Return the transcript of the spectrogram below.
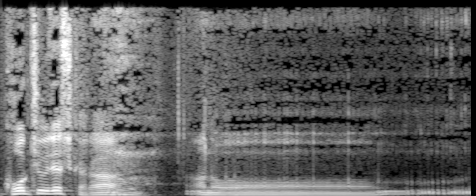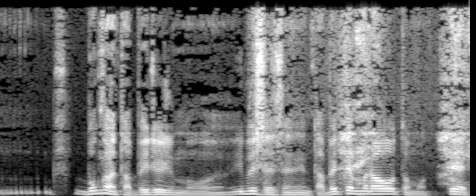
高級ですから、うん、あのー、僕が食べるよりも井伏先生に食べてもらおうと思って、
